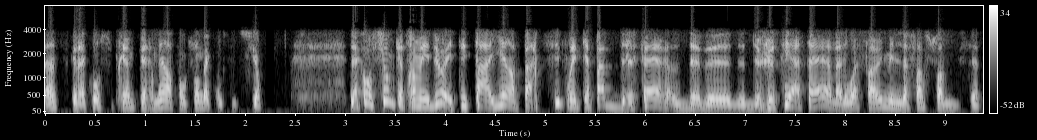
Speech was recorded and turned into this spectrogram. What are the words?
hein, ce que la Cour suprême permet en fonction de la Constitution. La Constitution de 82 a été taillée en partie pour être capable de faire, de, de, jeter à terre la loi 101 de 1977.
